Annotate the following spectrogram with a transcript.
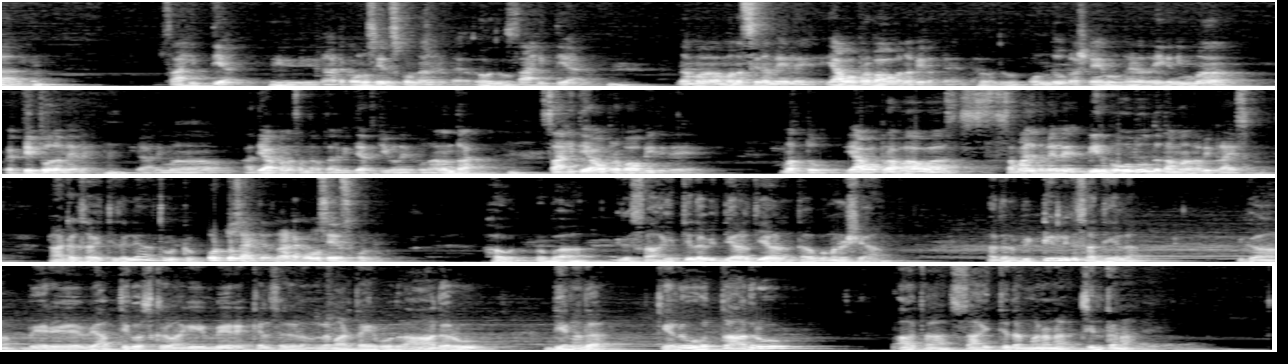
ಸಾಹಿತ್ಯ ಈ ನಾಟಕವನ್ನು ಸೇರಿಸ್ಕೊಂಡು ನಾನು ಹೇಳ್ತಾ ಹೌದು. ಇರೋದು ಸಾಹಿತ್ಯ ನಮ್ಮ ಮನಸ್ಸಿನ ಮೇಲೆ ಯಾವ ಪ್ರಭಾವವನ್ನು ಬೀರುತ್ತೆ ಅಂತ. ಹೌದು. ಒಂದು ಪ್ರಶ್ನೆ ಏನು ಅಂತ ಹೇಳಿದ್ರೆ ಈಗ ನಿಮ್ಮ ವ್ಯಕ್ತಿತ್ವದ ಮೇಲೆ ಈಗ ನಿಮ್ಮ ಅಧ್ಯಾಪನ ಸಂದರ್ಭದಲ್ಲಿ ವಿದ್ಯಾರ್ಥಿ ಜೀವನ ಇರ್ಬೋದು ಅನಂತರ ಸಾಹಿತ್ಯ ಯಾವ ಪ್ರಭಾವ ಬೀರಿದೆ ಮತ್ತು ಯಾವ ಪ್ರಭಾವ ಸಮಾಜದ ಮೇಲೆ ಬೀರಬಹುದು ಅಂತ ತಮ್ಮ ಅಭಿಪ್ರಾಯ ಸರ್? ನಾಟಕ ಸಾಹಿತ್ಯದಲ್ಲಿ ಅದು ಒಟ್ಟು. ಒಟ್ಟು ಸಾಹಿತ್ಯದ ನಾಟಕವನ್ನು ಸೇರಿಸಿಕೊಂಡು. ಹೌದು. ಒಬ್ಬ ಈಗ ಸಾಹಿತ್ಯದ ವಿದ್ಯಾರ್ಥಿಯಾದಂಥ ಒಬ್ಬ ಮನುಷ್ಯ ಅದನ್ನು ಬಿಟ್ಟಿರಲಿಕ್ಕೆ ಸಾಧ್ಯ ಇಲ್ಲ. ಈಗ ಬೇರೆ ವ್ಯಾಪ್ತಿಗೋಸ್ಕರವಾಗಿ ಬೇರೆ ಕೆಲಸಗಳನ್ನೆಲ್ಲ ಮಾಡ್ತಾ ಇರ್ಬೋದು. ಆದರೂ ದಿನದ ಕೆಲವು ಹೊತ್ತಾದರೂ ಆತ ಸಾಹಿತ್ಯದ ಮನನ, ಚಿಂತನ,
